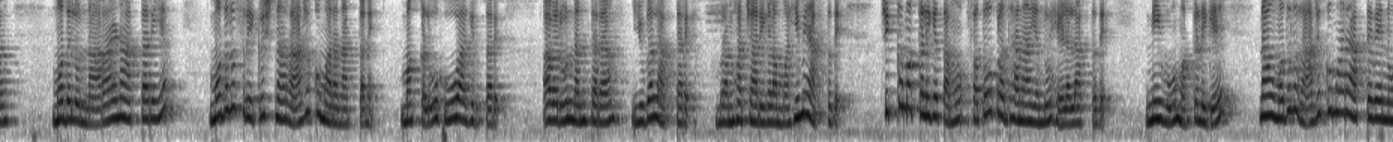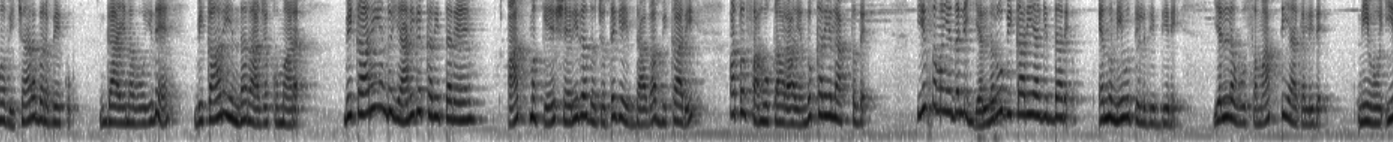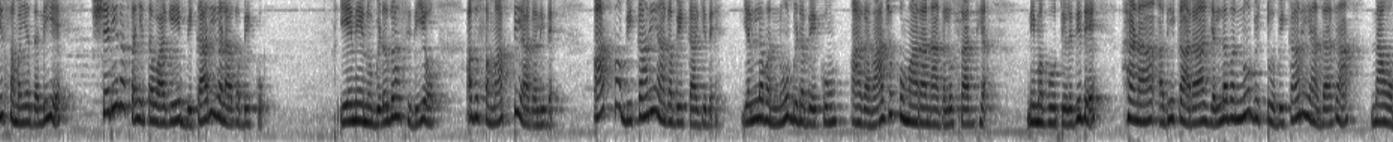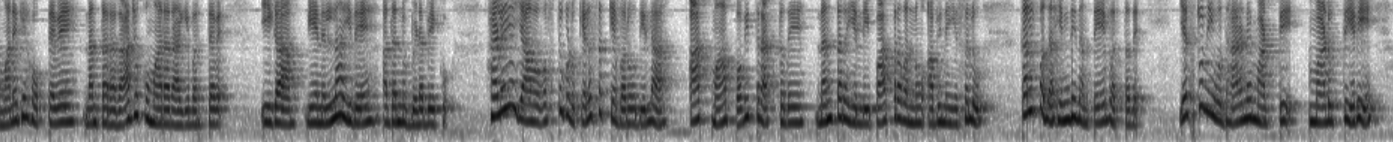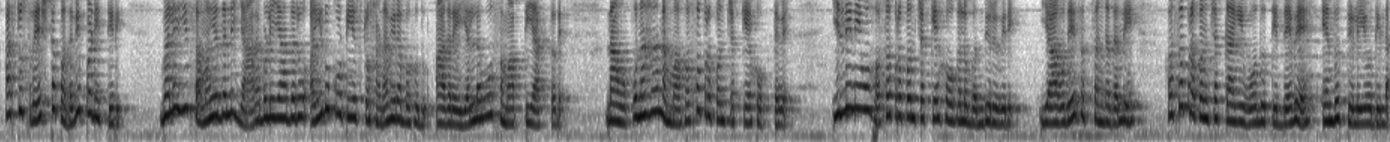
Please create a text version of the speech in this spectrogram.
ಮೊದಲು ನಾರಾಯಣ ಆಗ್ತಾರೆಯೇ? ಮೊದಲು ಶ್ರೀಕೃಷ್ಣ ರಾಜಕುಮಾರನಾಗ್ತಾನೆ. ಮಕ್ಕಳು ಹೂವಾಗಿರ್ತಾರೆ. ಅವರು ನಂತರ ಯುಗಲಾಗ್ತಾರೆ. ಬ್ರಹ್ಮಚಾರಿಗಳ ಮಹಿಮೆ ಆಗ್ತದೆ. ಚಿಕ್ಕ ಮಕ್ಕಳಿಗೆ ತಮೋ ಸತೋಪ್ರಧಾನ ಎಂದು ಹೇಳಲಾಗ್ತದೆ. ನೀವು ಮಕ್ಕಳಿಗೆ, ನಾವು ಮೊದಲು ರಾಜಕುಮಾರ ಆಗ್ತೇವೆ ಎನ್ನುವ ವಿಚಾರ ಬರಬೇಕು. ಗಾಯನವೂ ಇದೆ. ಬಿಕಾರಿಯಿಂದ ರಾಜಕುಮಾರ. ಬಿಕಾರಿ ಎಂದು ಯಾರಿಗೆ ಕರೀತಾರೆ? ಆತ್ಮಕ್ಕೆ ಶರೀರದ ಜೊತೆಗೆ ಇದ್ದಾಗ ಬಿಕಾರಿ ಅಥವಾ ಸಾಹುಕಾರ ಎಂದು ಕರೆಯಲಾಗ್ತದೆ. ಈ ಸಮಯದಲ್ಲಿ ಎಲ್ಲರೂ ಭಿಕಾರಿಯಾಗಿದ್ದಾರೆ ಎಂದು ನೀವು ತಿಳಿದಿದ್ದೀರಿ. ಎಲ್ಲವೂ ಸಮಾಪ್ತಿಯಾಗಲಿದೆ. ನೀವು ಈ ಸಮಯದಲ್ಲಿಯೇ ಶರೀರ ಸಹಿತವಾಗಿ ಭಿಕಾರಿಗಳಾಗಬೇಕು. ಏನೇನು ಬಿಡುಗಾಸಿದೆಯೋ ಅದು ಸಮಾಪ್ತಿಯಾಗಲಿದೆ. ಆತ್ಮ ಬಿಕಾರಿಯಾಗಬೇಕಾಗಿದೆ ಎಲ್ಲವನ್ನೂ ಬಿಡಬೇಕು. ಆಗ ರಾಜಕುಮಾರನಾಗಲು ಸಾಧ್ಯ. ನಿಮಗೂ ತಿಳಿದಿದೆ, ಹಣ, ಅಧಿಕಾರ ಎಲ್ಲವನ್ನೂ ಬಿಟ್ಟು ಭಿಕಾರಿಯಾದಾಗ ನಾವು ಮನೆಗೆ ಹೋಗ್ತೇವೆ, ನಂತರ ರಾಜಕುಮಾರರಾಗಿ ಬರ್ತೇವೆ. ಈಗ ಏನೆಲ್ಲ ಇದೆ ಅದನ್ನು ಬಿಡಬೇಕು. ಹಳೆಯ ಯಾವ ವಸ್ತುಗಳು ಕೆಲಸಕ್ಕೆ ಬರುವುದಿಲ್ಲ, ಆತ್ಮ ಪವಿತ್ರ ಆಗ್ತದೆ ನಂತರ ಇಲ್ಲಿ ಪಾತ್ರವನ್ನು ಅಭಿನಯಿಸಲು ಕಲ್ಪದ ಹಿಂದಿನಂತೆ ಬರ್ತದೆ. ಎಷ್ಟು ನೀವು ಧಾರಣೆ ಮಾಡ್ತಿ, ಮಾಡುತ್ತೀರಿ, ಅಷ್ಟು ಶ್ರೇಷ್ಠ ಪದವಿ ಪಡೆಯುತ್ತೀರಿ ಭಲೆ ಈ ಸಮಯದಲ್ಲಿ ಯಾರ ಬಳಿಯಾದರೂ ಐದು ಕೋಟಿಯಷ್ಟು ಹಣವಿರಬಹುದು, ಆದರೆ ಎಲ್ಲವೂ ಸಮಾಪ್ತಿಯಾಗ್ತದೆ. ನಾವು ಪುನಃ ನಮ್ಮ ಹೊಸ ಪ್ರಪಂಚಕ್ಕೆ ಹೋಗ್ತೇವೆ. ಇಲ್ಲಿ ನೀವು ಹೊಸ ಪ್ರಪಂಚಕ್ಕೆ ಹೋಗಲು ಬಂದಿರುವಿರಿ. ಯಾವುದೇ ಸತ್ಸಂಗದಲ್ಲಿ ಹೊಸ ಪ್ರಪಂಚಕ್ಕಾಗಿ ಓದುತ್ತಿದ್ದೇವೆ ಎಂದು ತಿಳಿಯೋದಿಲ್ಲ.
